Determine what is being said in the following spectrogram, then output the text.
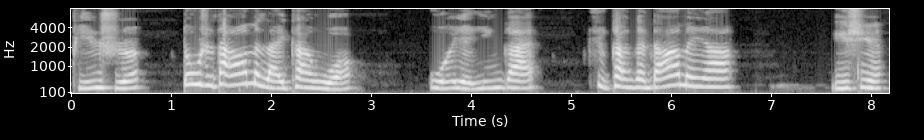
平时都是他们来看我，我也应该去看看他们呀。于是，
